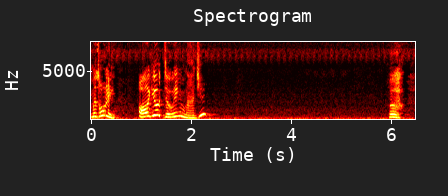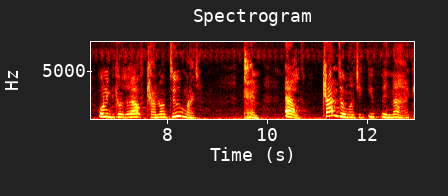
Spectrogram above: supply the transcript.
Miss Holly, are you doing magic? Ugh, only because elf cannot do magic. elf can do magic if they like,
